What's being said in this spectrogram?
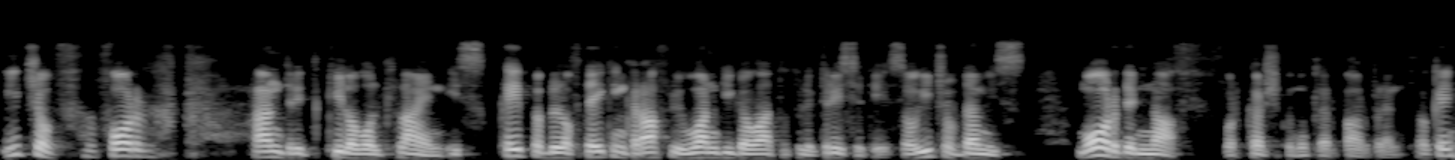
Each of 400 kilovolt line is capable of taking roughly one gigawatt of electricity. So each of them is more than enough for Krško nuclear power plant, okay?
